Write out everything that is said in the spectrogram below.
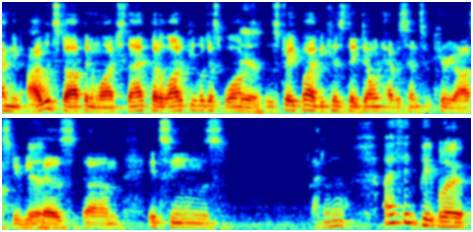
I mean, I would stop and watch that, but a lot of people just walk Yeah. straight by because they don't have a sense of curiosity because um, it seems I don't know. I think people are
